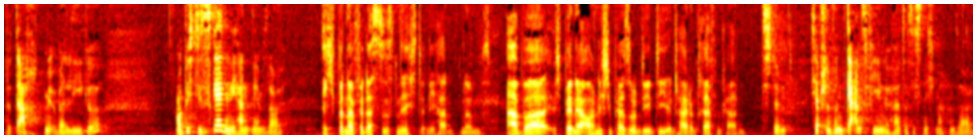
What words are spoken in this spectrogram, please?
bedacht mir überlege, ob ich dieses Geld in die Hand nehmen soll. Ich bin dafür, dass du es nicht in die Hand nimmst. Aber ich bin ja auch nicht die Person, die die Entscheidung treffen kann. Stimmt. Ich habe schon von ganz vielen gehört, dass ich es nicht machen soll.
